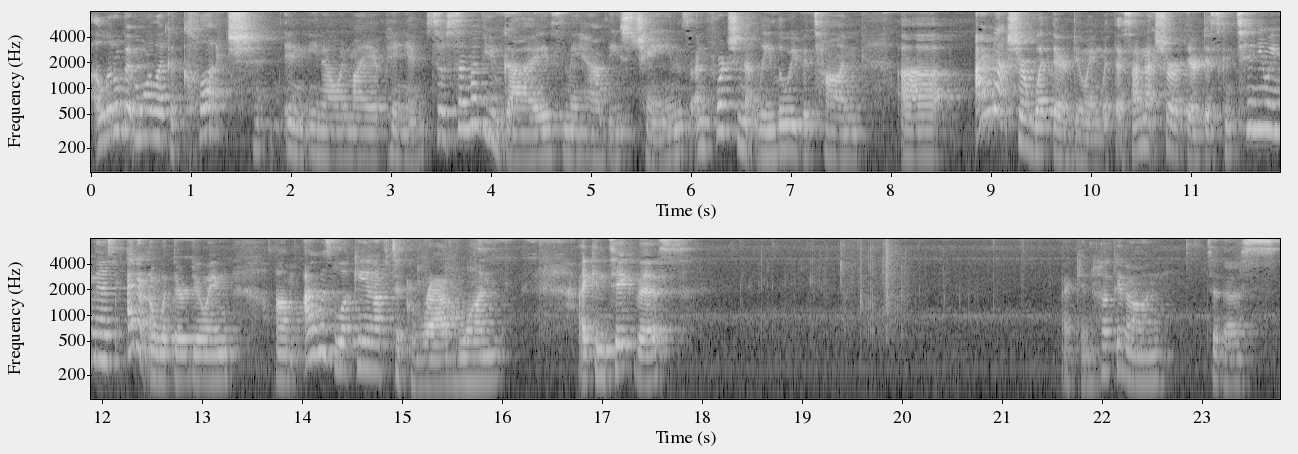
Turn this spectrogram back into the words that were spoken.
a little bit more like a clutch in you know in my opinion. So some of you guys may have these chains. Unfortunately Louis Vuitton uh, I'm not sure what they're doing with this I'm not sure if they're discontinuing this I don't know what they're doing um, I was lucky enough to grab one I can take this I can hook it on to this.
